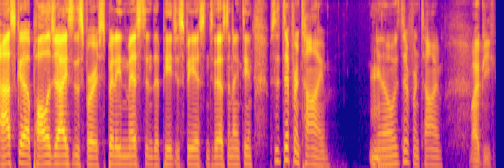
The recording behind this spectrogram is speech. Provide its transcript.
Asuka apologizes for spitting mist into Paige's face in 2019. It was a different time. You hmm. know, it was a different time. Might be.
